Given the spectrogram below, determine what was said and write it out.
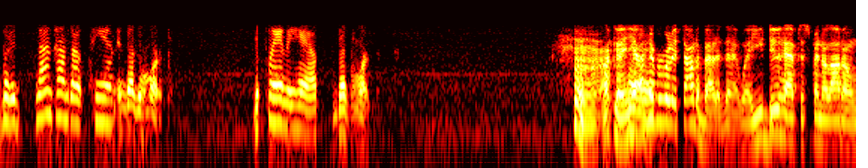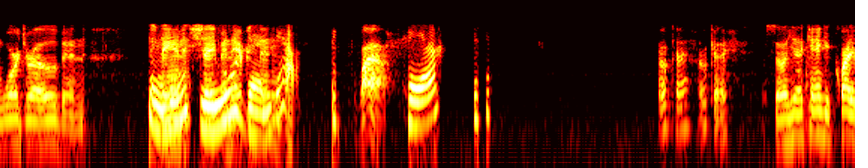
but it nine times out of ten it doesn't work. The plan they have doesn't work. Hmm. Okay. Yeah, I never really thought about it that way. You do have to spend a lot on wardrobe and staying mm-hmm. in shape and everything. Yeah. Wow. Hair. okay. Okay. So yeah, it can get quite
